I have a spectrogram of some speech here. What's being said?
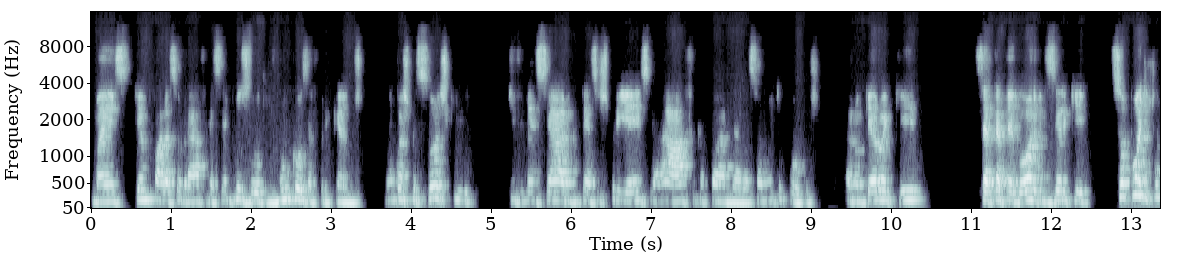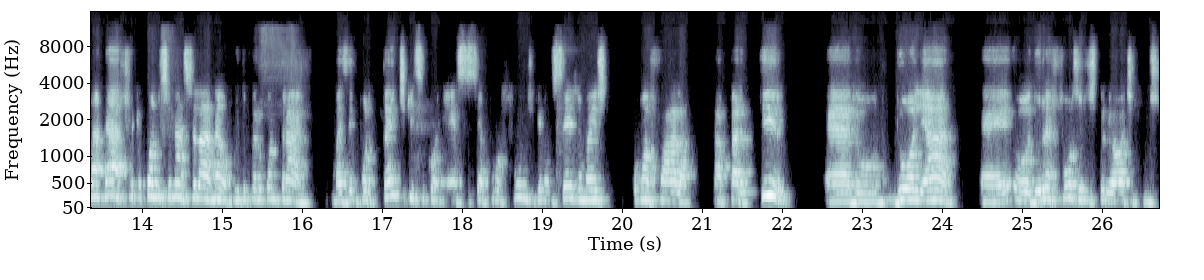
mas quem fala sobre a África é sempre os outros, nunca os africanos, nunca as pessoas que, que vivenciaram, que têm essa experiência, a África fora dela, são muito poucos. Eu não quero aqui ser categórico dizer que só pode falar da África quando se nasce lá. Não, muito pelo contrário. Mas é importante que se conheça, se aprofunde, que não seja mais uma fala a partir é, do, do olhar é, ou do reforço dos estereótipos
